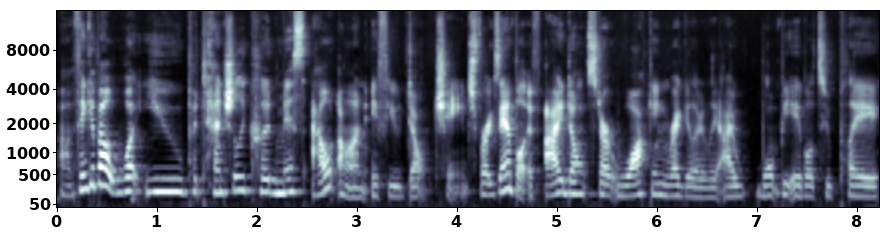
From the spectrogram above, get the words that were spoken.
Uh, think about what you potentially could miss out on if you don't change. For example, if I don't start walking regularly, I won't be able to play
